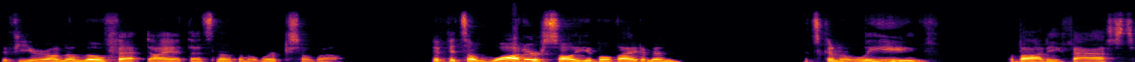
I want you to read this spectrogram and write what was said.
If you're on a low fat diet, that's not going to work so well. If it's a water soluble vitamin, it's going to leave the body fast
